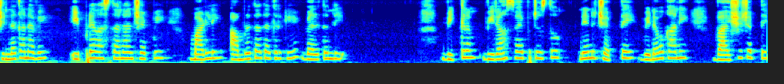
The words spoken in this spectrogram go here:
చిన్నగా నవ్వి ఇప్పుడే వస్తానని చెప్పి మళ్ళీ అమృత దగ్గరికి వెళ్తుంది. విక్రమ్ విరాస్ వైపు చూస్తూ నేను చెప్తే వినవు కానీ వైశ్య చెప్తే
